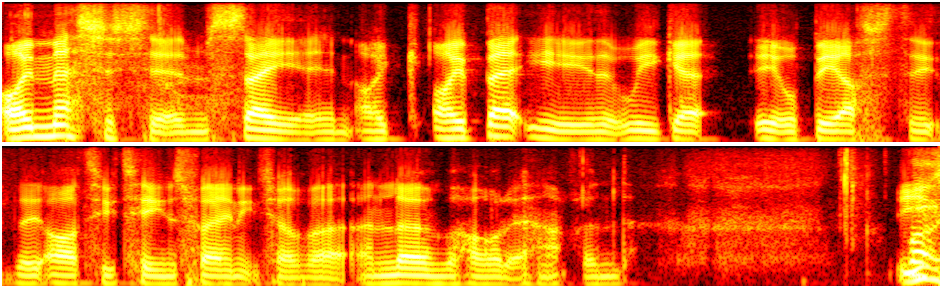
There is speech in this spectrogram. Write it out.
I messaged him saying, "I I bet you that we get it'll be us two, the our two teams playing each other," and lo and behold, it happened. Well,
